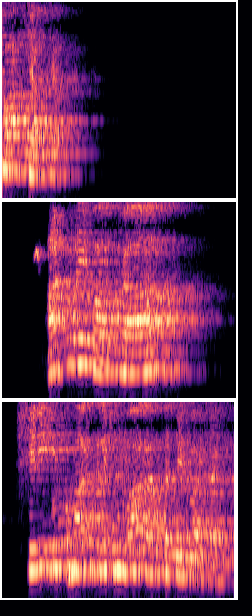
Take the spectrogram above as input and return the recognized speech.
ਪਾਤਸ਼ਾਹ ਅੱਠਵੇਂ ਪਾਤਸ਼ਾਹ ਸ੍ਰੀ ਗੁਰੂ ਹਰਿਕ੍ਰਿਸ਼ਨ ਮਹਾਰਾਜ ਸੱਚੇ ਪਾਤਸ਼ਾਹ ਜੀ।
